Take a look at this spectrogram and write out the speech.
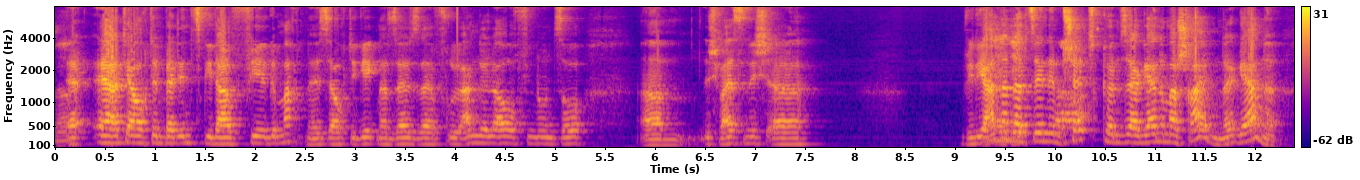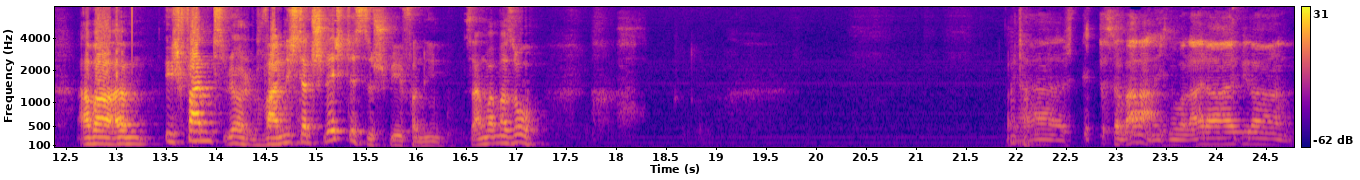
Ne? er, er hat ja auch den Berlinski da viel gemacht. Ne? Ist ja auch die Gegner sehr, sehr früh angelaufen und so. Ähm, ich weiß nicht, äh, wie die Ja, anderen das sehen im Chat, können sie ja gerne mal schreiben, ne? Gerne. Aber ähm, ich fand, ja, war nicht das schlechteste Spiel von ihm. Sagen wir mal so. Ja, das war da nicht, nur leider halt wieder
